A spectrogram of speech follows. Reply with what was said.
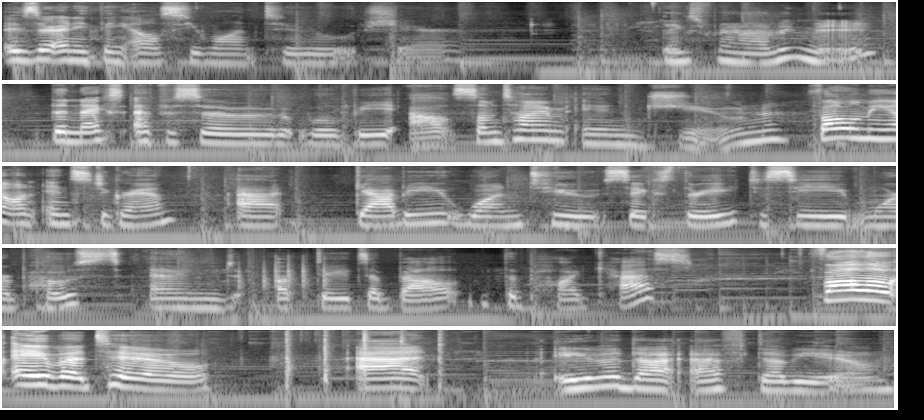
Is there anything else you want to share? Thanks for having me. The next episode will be out sometime in June. Follow me on Instagram at Gabby1263 to see more posts and updates about the podcast. Follow Ava too at Ava.fw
